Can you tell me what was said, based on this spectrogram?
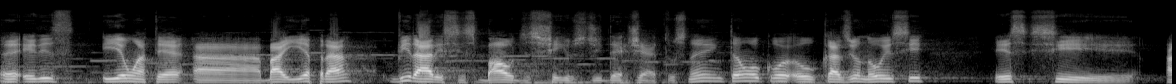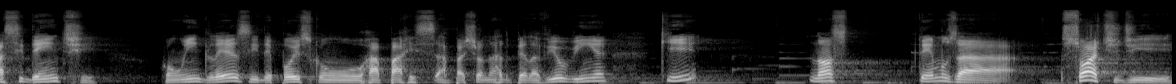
eh, eles iam até a Bahia para virar esses baldes cheios de dejetos, né? Então ocasionou esse esse acidente com o inglês e depois com o rapaz apaixonado pela viuvinha, que nós temos a sorte de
